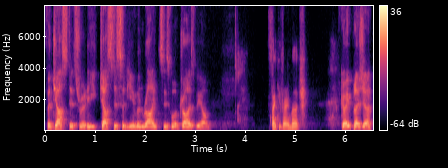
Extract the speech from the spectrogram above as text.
for justice. Really, justice and human rights is what drives me on. Thank you very much. Great pleasure.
